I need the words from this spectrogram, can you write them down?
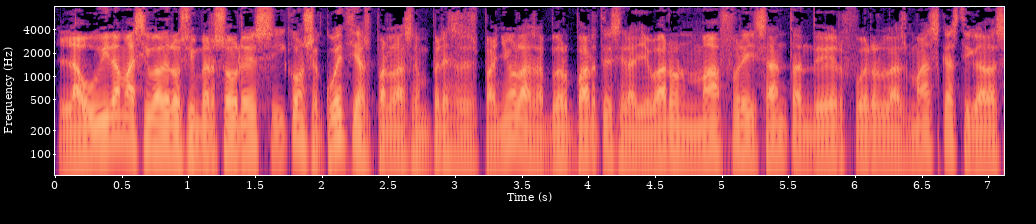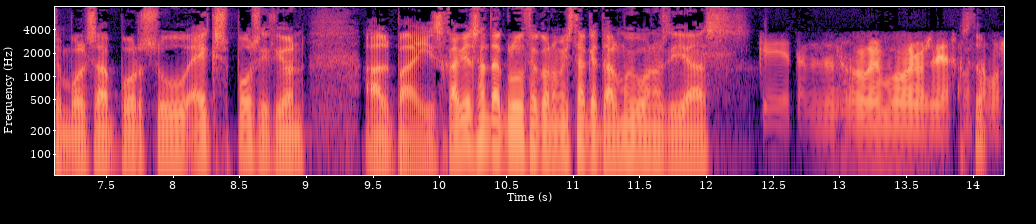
la huida masiva de los inversores y consecuencias para las empresas españolas. A peor parte se la llevaron Mafre y Santander, fueron las más castigadas en bolsa por su exposición al país. Javier Santa Cruz, economista, ¿qué tal? Muy buenos días. ¿Qué tal, Rubén? Muy buenos días, ¿cómo Esto, estamos?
